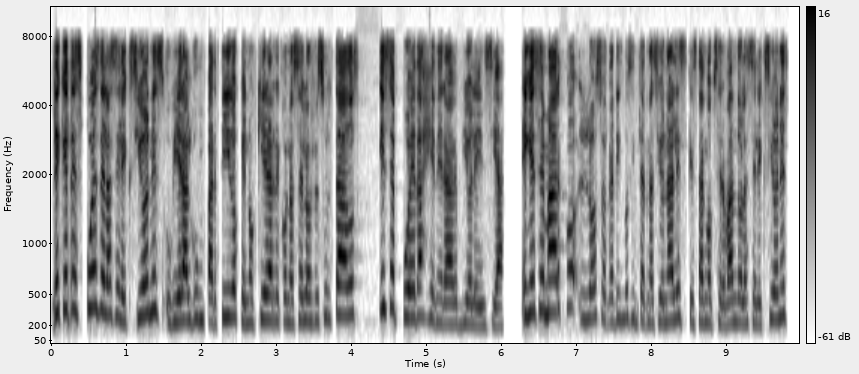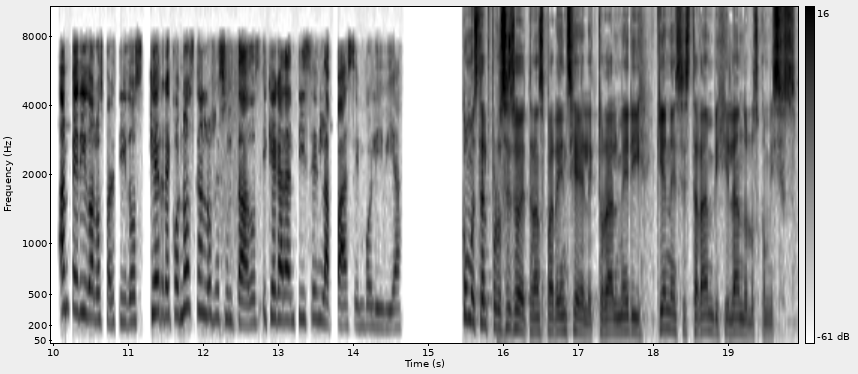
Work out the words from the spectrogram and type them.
de que después de las elecciones hubiera algún partido que no quiera reconocer los resultados y se pueda generar violencia. En ese marco, los organismos internacionales que están observando las elecciones han pedido a los partidos que reconozcan los resultados y que garanticen la paz en Bolivia. ¿Cómo está el proceso de transparencia electoral, Mary? ¿Quiénes estarán vigilando los comicios?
